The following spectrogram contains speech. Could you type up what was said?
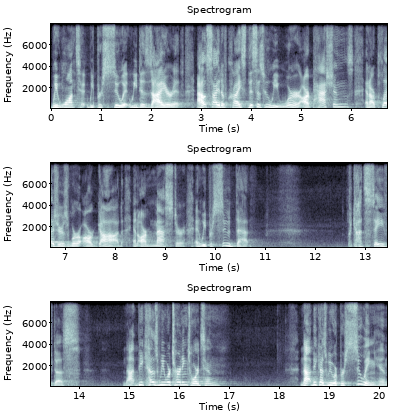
we want it, we pursue it, we desire it. Outside of Christ, this is who we were. Our passions and our pleasures were our God and our master, and we pursued that. But God saved us not because we were turning towards Him, not because we were pursuing Him,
